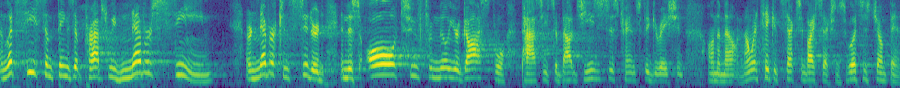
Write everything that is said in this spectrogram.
and let's see some things that perhaps we've never seen or never considered in this all too familiar gospel passage about Jesus' transfiguration on the mountain. I want to take it section by section, so let's just jump in.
